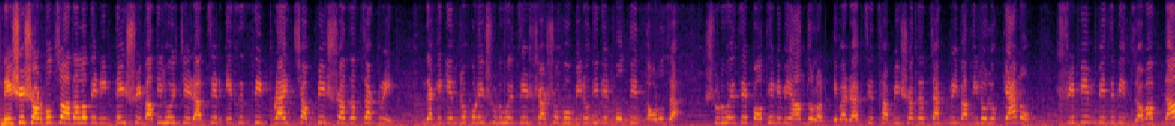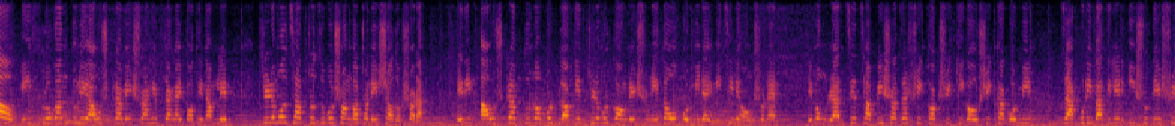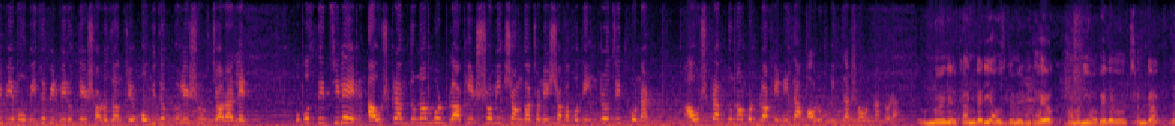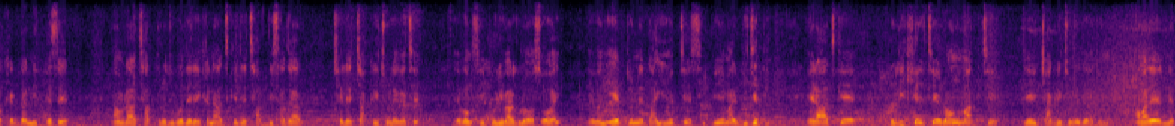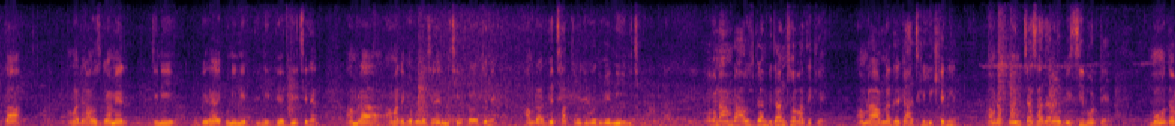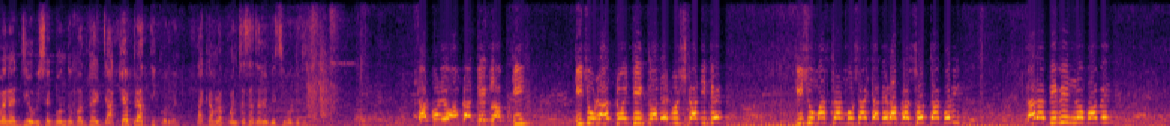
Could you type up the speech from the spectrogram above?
দেশের সর্বোচ্চ আদালতে নির্দেশে বাতিল হয়েছে রাজ্যের এসএসসির প্রায় ছাব্বিশ হাজার চাকরি, যাকে কেন্দ্র করে শুরু হয়েছে শাসক ও বিরোধীদের মধ্যে তরজা। শুরু হয়েছে পথে নেমে আন্দোলন। এবার রাজ্যে ছাব্বিশ হাজার চাকরি বাতিল হলো কেন? সিপিএম বিজেপি জবাব দাও। এই স্লোগান তুলে আউশগ্রামের সাহেবডাঙ্গায় পথে নামলেন তৃণমূল ছাত্র যুব সংগঠনের সদস্যরা। এদিন আউশগ্রাম দু নম্বর ব্লকে তৃণমূল কংগ্রেস নেতা ও কর্মীরাই মিছিলে অংশ নেন এবং রাজ্যে ছাব্বিশ হাজার শিক্ষক, শিক্ষিকা ও শিক্ষাকর্মীর চাকুরি বাতিলের ইস্যুতে সিপিএম ও বিজেপির বিরুদ্ধে ষড়যন্ত্রে অভিযোগ তুলে সুর চড়ালেন। উপস্থিত ছিলেন আউশগ্রাম দু নম্বর ব্লকের শ্রমিক সংগঠনের সভাপতি ইন্দ্রজিৎ কোনার, আউশগ্রাম দু নম্বর ব্লকের নেতা অরূপ মিত্তা সহ অন্যান্যরা। উন্নয়নের কাণ্ডারি হাউসগ্রামের বিধায়ক মাননীয় অভেদানন্দ ঠান্ডা রক্ষেরদার নির্দেশে আমরা ছাত্র যুবদের এখানে আজকে যে ছাব্বিশ হাজার ছেলের চাকরি চলে গেছে এবং সেই পরিবারগুলো অসহায় এবং এর জন্য দায়ী হচ্ছে সিপিএম আর বিজেপি এরা আজকে হোলি খেলছে, রং মাখছে যে চাকরি চলে যাওয়ার জন্য আমাদের নেতা, আমাদের হাউসগ্রামের যিনি বিধায়ক, উনি নির্দেশ দিয়েছিলেন, আমরা, আমাদেরকে বলেছিলেন মিছিল করার জন্য, আমরা আজকে ছাত্র যুবদেরকে নিয়েই মিছিল। এবং আমরা আউসগ্রাম বিধানসভা থেকে, আমরা আপনাদেরকে আজকে লিখে নিন, আমরা পঞ্চাশ হাজারের বেশি ভোটে মমতা ব্যানার্জি, অভিষেক বন্দ্যোপাধ্যায় যাকে প্রার্থী করবেন, তাকে আমরা পঞ্চাশ হাজারের বেশি ভোটে জিতাবো তারপরেও আমরা দেখলাম কি? কিছু রাজনৈতিক দলের উস্কানিতে, কিছু মাস্টার মশাই যাদের আমরা শ্রদ্ধা করি, তারা বিভিন্নভাবে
